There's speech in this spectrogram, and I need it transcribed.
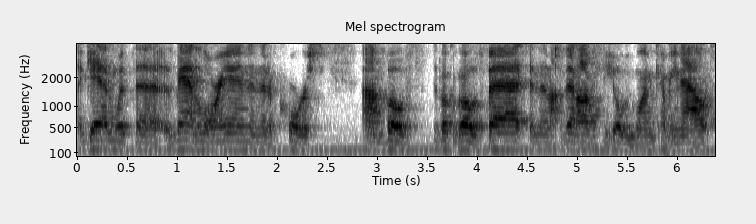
Again, with the Mandalorian, and then, of course, um, both the Book of Boba Fett, and then, then obviously Obi Wan coming out.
